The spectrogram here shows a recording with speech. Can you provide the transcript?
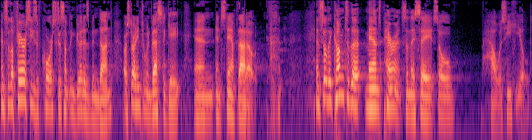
And so the Pharisees, of course, because something good has been done, are starting to investigate and, and stamp that out. and so they come to the man's parents and they say, so how was he healed?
